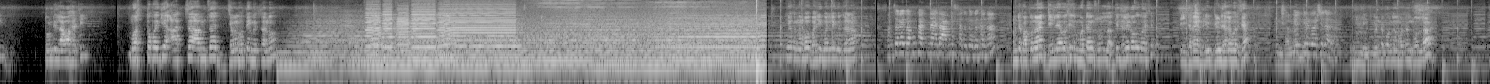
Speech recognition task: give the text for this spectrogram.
तोंडी लावासाठी. मस्तपैकी आजचं आमचं जेवण होते मित्रांनो. एक नंबर भाजी बनली मित्रांनो. आमचा काही बापू खात नाही आता आम्हीच खातो दोघं जण. आमच्या बापूनं गेल्या वर्षी मटण सोडलं. किती झाले बाबू वर्ष एक झाला दीड दीड झालं वर्ष. झालं. एक दीड वर्ष झालं. घंटापूर्ण मटण सोडलं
